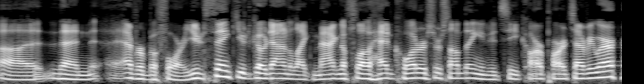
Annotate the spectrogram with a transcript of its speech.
uh, than ever before. You'd think you'd go down to like MagnaFlow headquarters or something and you'd see car parts everywhere.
